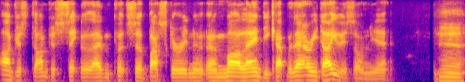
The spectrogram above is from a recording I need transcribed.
I'm just, I'm just sick that they haven't put Sir Busker in a, a mile handicap with Harry Davis on yet. Yeah.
